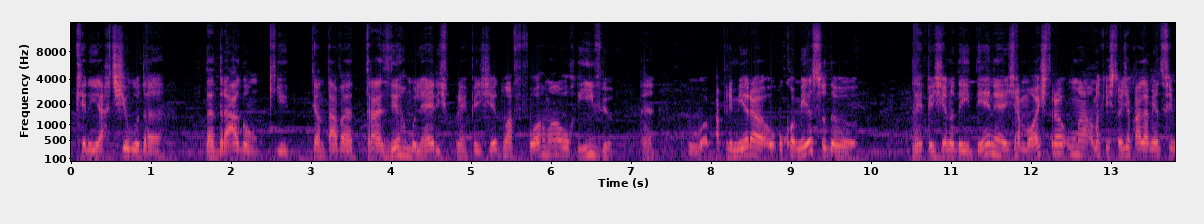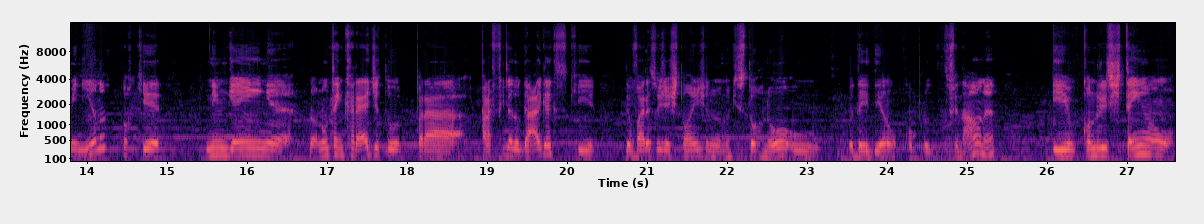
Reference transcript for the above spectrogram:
aquele artigo da, da Dragon que tentava trazer mulheres para o RPG de uma forma horrível, né? O, a primeira, o, o começo do, do RPG no D&D, né, já mostra uma, uma questão de apagamento feminino, porque ninguém é, não tem crédito para a filha do Gygax, que deu várias sugestões no, no que se tornou o D&D como produto final, né? E quando eles tenham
